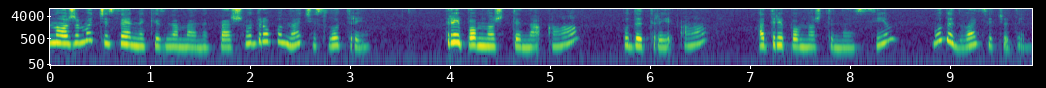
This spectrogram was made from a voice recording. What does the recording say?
Множимо чисельник і знаменник першого дробу на число 3. 3 помножити на А буде 3А, а 3 помножити на 7 буде 21.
